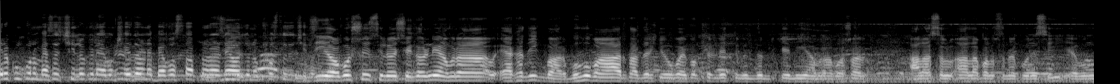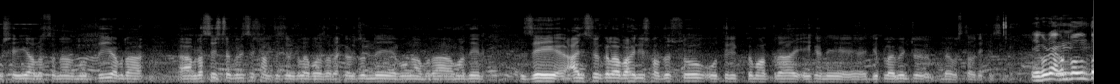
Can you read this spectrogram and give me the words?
এরকম কোনো মেসেজ ছিল কিনা এবং সেই ধরনের ব্যবস্থা আপনারা নেওয়ার জন্য প্রস্তুতি ছিল জি অবশ্যই ছিল। সে কারণে আমরা একাধিকবার বহুবার তাদেরকে উভয় পক্ষের নেতৃবৃন্দকে নিয়ে আমরা বসার আলোচনা আলাপ আলোচনা করেছি এবং সেই আলোচনার মধ্যেই আমরা আমরা চেষ্টা করেছি শান্তি শৃঙ্খলা বজায় রাখার জন্য এবং আমরা আমাদের যে আইন শৃঙ্খলা বাহিনীর সদস্য অতিরিক্ত মাত্রায় এখানে ডিপ্লয়মেন্টের ব্যবস্থা রেখেছি। এগুলো এখন পর্যন্ত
